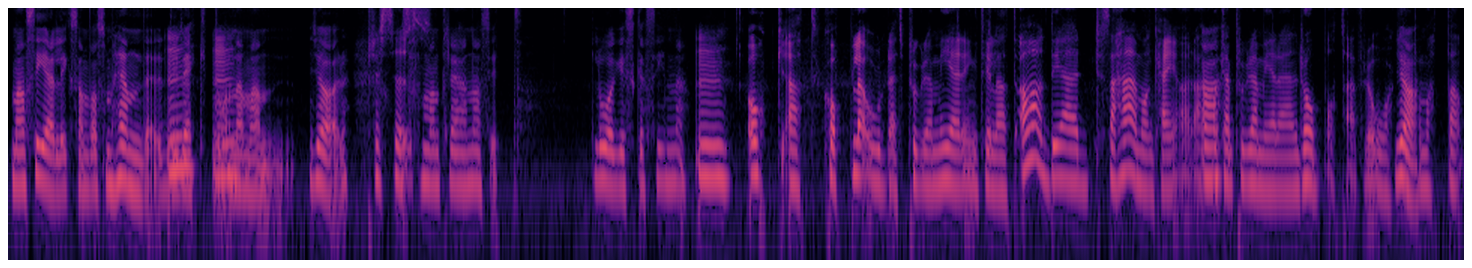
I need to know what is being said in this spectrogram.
man ser liksom vad som händer direkt då mm. när man gör. Så Precis. får man träna sitt logiska sinne. Mm. Och att koppla ordet programmering till att ah, det är så här man kan göra. Ja. Man kan programmera en robot här för att åka Ja. på mattan.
